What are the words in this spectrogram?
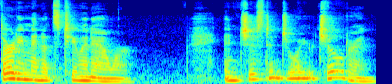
30 minutes to an hour and just enjoy your children.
